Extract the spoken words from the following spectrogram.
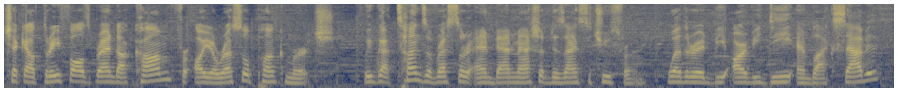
check out threefallsbrand.com for all your Wrestle Punk merch. We've got tons of wrestler and band mashup designs to choose from, whether it be RVD and Black Sabbath,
